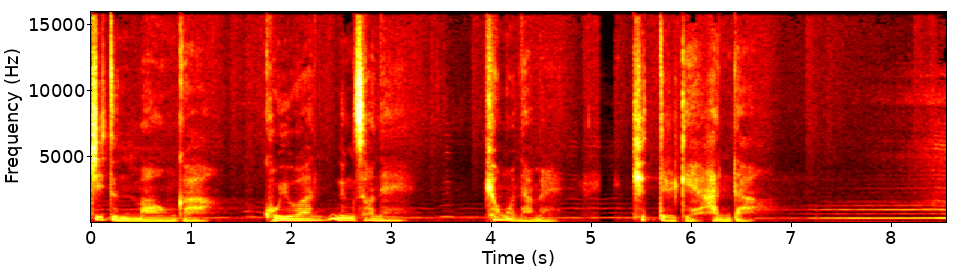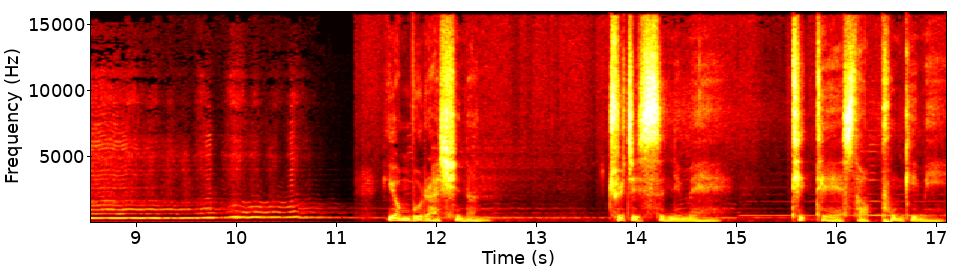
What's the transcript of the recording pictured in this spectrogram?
찌든 마음과 고요한 능선의 평온함을 깃들게 한다. 연불하시는 주지스님의 뒤태에서 풍김이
